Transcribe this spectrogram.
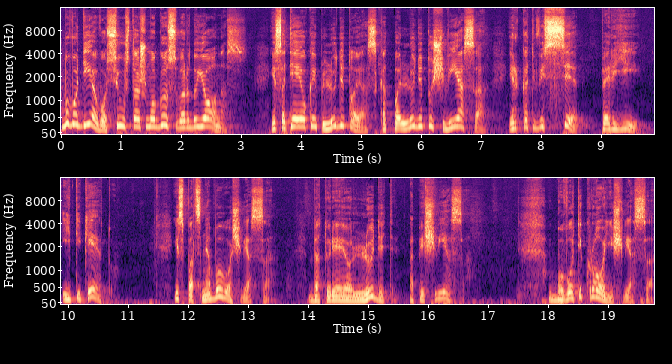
Buvo Dievo siūstas žmogus vardu Jonas. Jis atėjo kaip liudytojas, kad paliudytų šviesą ir kad visi per jį įtikėtų. Jis pats nebuvo šviesa, bet turėjo liudyti apie šviesą. Buvo tikroji šviesa,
